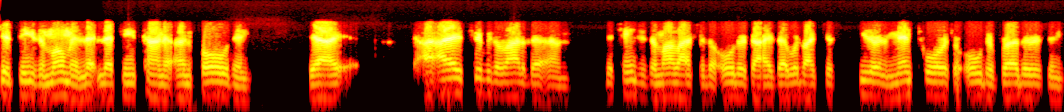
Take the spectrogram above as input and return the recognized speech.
give things a moment, let, let things kind of unfold. And yeah, I, I attribute a lot of the, um, the changes in my life to the older guys that were like just either mentors or older brothers and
